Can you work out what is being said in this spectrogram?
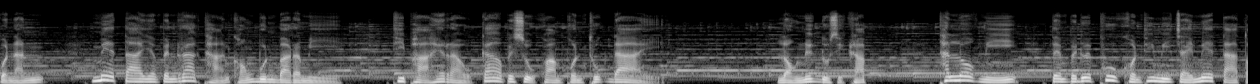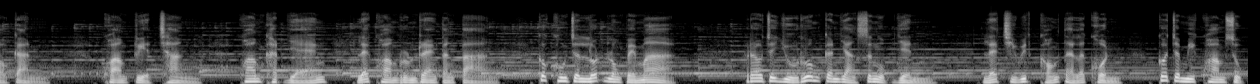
กว่านั้น เมตตายังเป็นรากฐานของบุญบารมี ที่พาให้เราก้าวไปสู่ความพ้นทุกข์ได้ ลองนึกดูสิครับ ถ้าโลกนี้เต็มไปด้วยผู้คนที่มีใจเมตตาต่อกัน ความเกลียดชัง ความขัดแย้ง และความรุนแรงต่างๆ ก็คงจะลดลงไปมาก เราจะอยู่ร่วมกันอย่างสงบเย็น และชีวิตของแต่ละคนก็จะมีความสุข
